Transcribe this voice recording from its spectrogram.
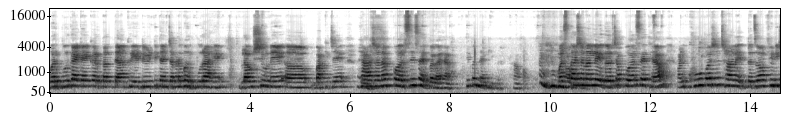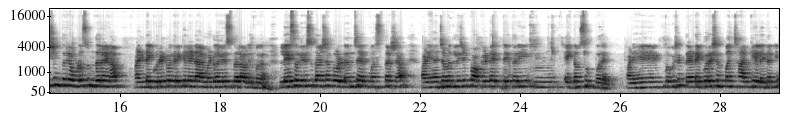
भरपूर काय काय करतात त्या क्रिएटिव्हिटी त्यांच्याकडे भरपूर आहे. ब्लाऊज शिवणे बाकीचे ह्या अशा ना पर्सेस आहेत बघा ह्या. ती पण द्या की. हा. मस्त अशा ना लेदरच्या पर्स आहेत ह्या. आणि खूप अशा छान आहेत. त्याचं फिनिशिंग तर एवढं सुंदर आहे ना आणि डेकोरेट वगैरे केले डायमंड वगैरे सुद्धा लावलेत बघा. लेस वगैरे सुद्धा अशा गोल्डनच्या आहेत मस्त अशा. आणि ह्याच्यामधले जे पॉकेट आहेत ते तरी एकदम सुपर आहेत. आणि हे बघू शकता डेकोरेशन पण छान केलंय त्यांनी.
